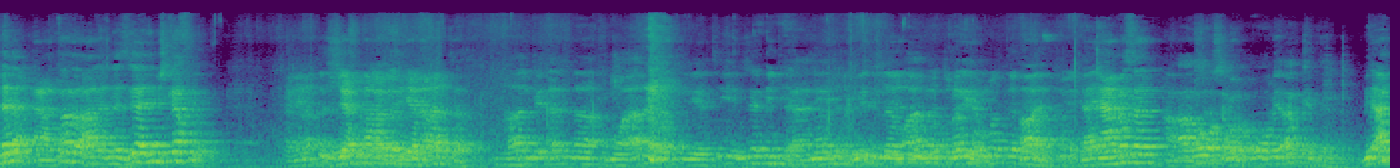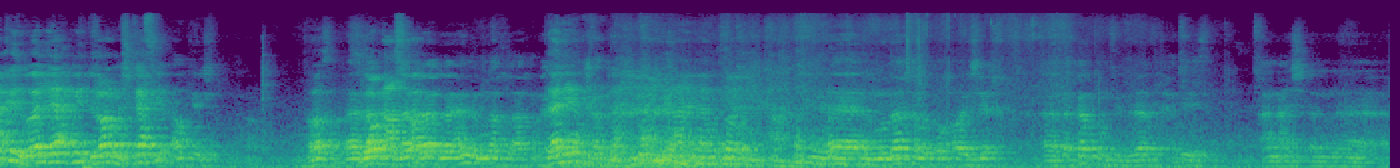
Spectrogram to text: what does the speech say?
لا؟ لا اعترض على إن الزيادة دي مش كافية. يعني الشيخ طلب زيادة أكثر قال بأن معاملة اليتيم يعني مثل معاملة مريم آه يعني يعني مثلا آه هو هو يعني بيأكد وقال لي لا 100 دولار مش كافية. أوكي خلاص. لا زود لا. لا, لا عندي مداخلة أخرى ثانية؟ آه، المداخلة الأخرى يا شيخ آه، ذكرتم في بداية الحديث عن عش... عن آه،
